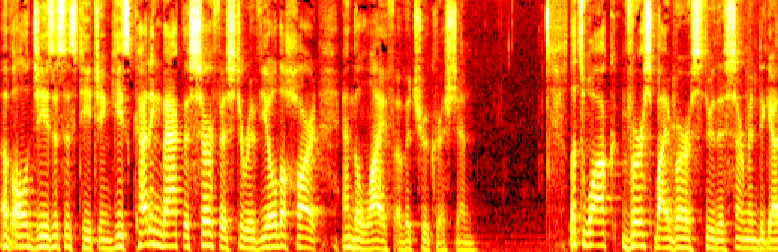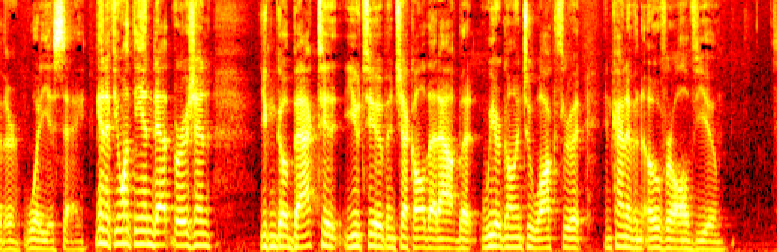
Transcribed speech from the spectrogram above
of all Jesus' teaching. He's cutting back the surface to reveal the heart and the life of a true Christian. Let's walk verse by verse through this sermon together. What do you say? And if you want the in depth version, you can go back to YouTube and check all that out, but we are going to walk through it in kind of an overall view. It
